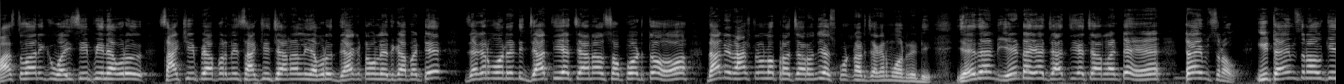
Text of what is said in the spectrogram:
వాస్తవానికి వైసీపీని ఎవరు సాక్షి పేపర్ని సాక్షి ఛానల్ని ఎవరు దేకటం లేదు కాబట్టి జగన్మోహన్ రెడ్డి జాతీయ ఛానల్ సపోర్ట్తో దాన్ని రాష్ట్రంలో ప్రచారం చేసుకుంటున్నాడు జగన్మోహన్ రెడ్డి. ఏదంటే ఏంటయ్యా జాతీయ ఛానల్ అంటే టైమ్స్ నౌ. ఈ టైమ్స్ నౌకి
